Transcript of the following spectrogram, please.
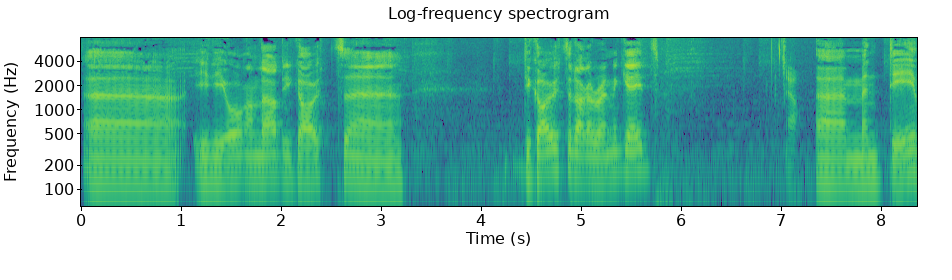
Uh, i de årene der. De ga ut uh, De ga ut det der Renegade. Ja. Uh, men det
